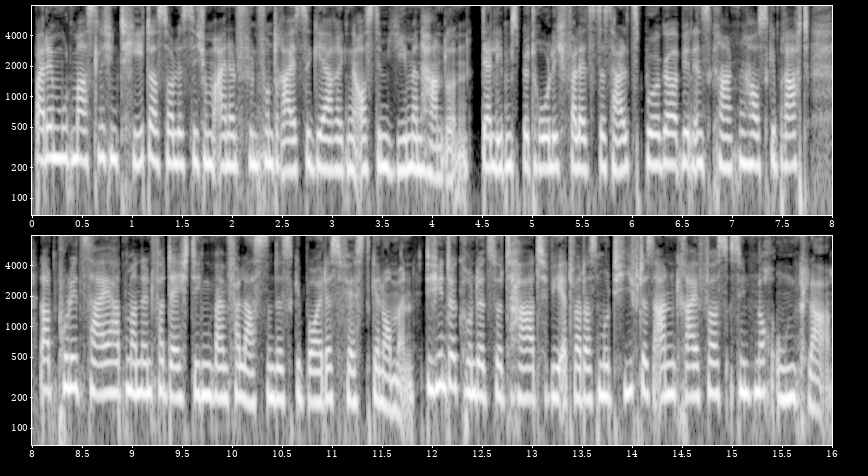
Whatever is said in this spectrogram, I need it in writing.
Bei dem mutmaßlichen Täter soll es sich um einen 35-jährigen aus dem Jemen handeln. Der lebensbedrohlich verletzte Salzburger wird ins Krankenhaus gebracht. Laut Polizei hat man den Verdächtigen beim Verlassen des Gebäudes festgenommen. Die Hintergründe zur Tat, wie etwa das Motiv des Angreifers, sind noch unklar.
